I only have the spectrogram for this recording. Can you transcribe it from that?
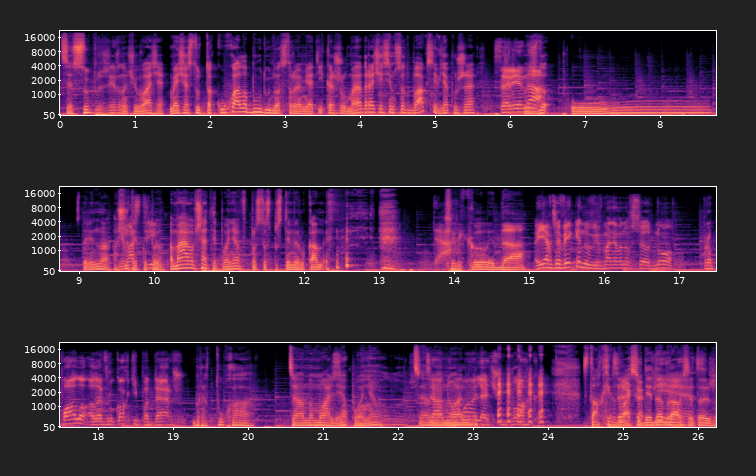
Це супер жирно, чуваче. Ми зараз тут таку халабуду настроїмо, я тобі кажу. У мене, до речі, 700 баксів, я б уже. Старина. Ось до- Старіна. А що ти стріл. купив? А мене взагалі, ти поняв, просто з пустими руками. Да. Приколи, да. А я вже викинув і в мене воно все одно пропало, але в руках типа держу. Братуха, це аномалія, поняв? Це аномалія. чувак. Сталкер 2 сюди добрався теж.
